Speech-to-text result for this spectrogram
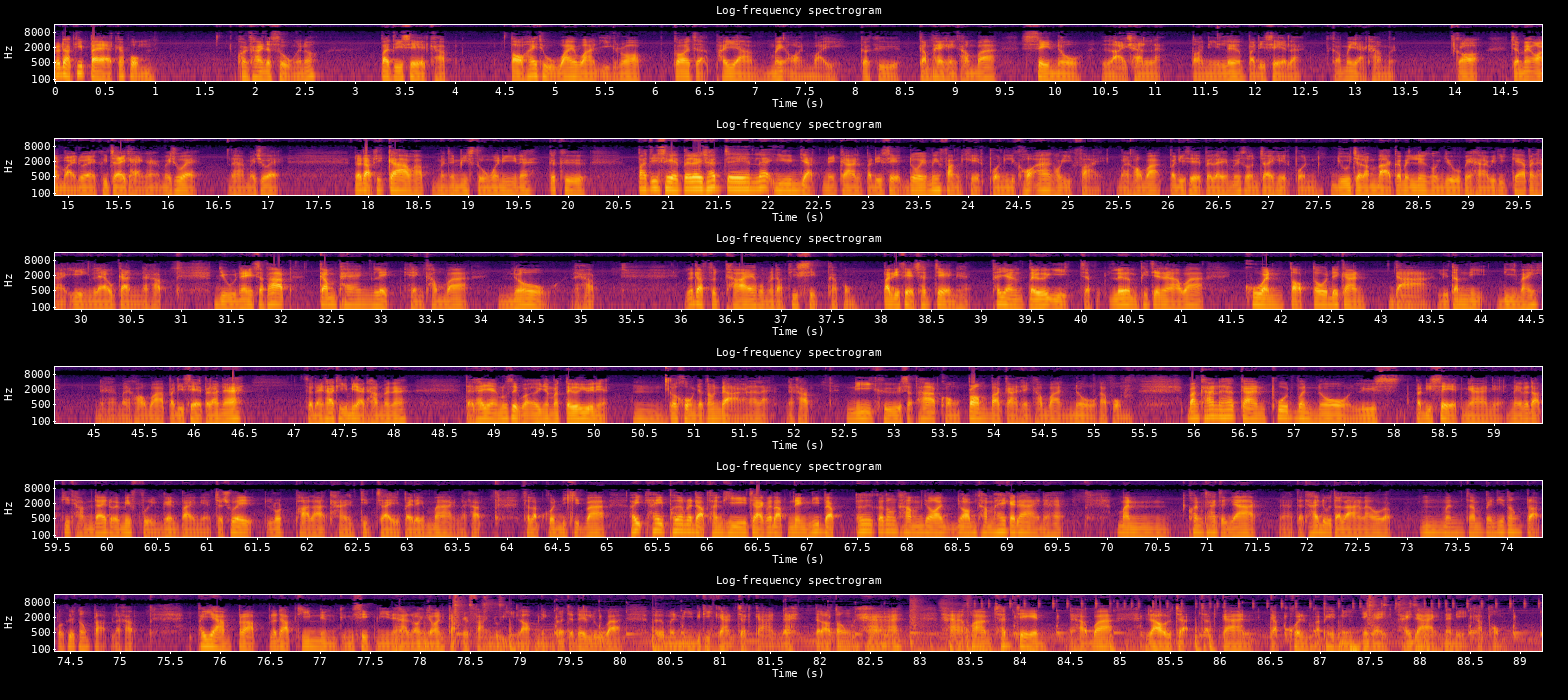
ระดับที่ 8 ครับผม ค่อนข้างจะสูงอะเนาะปฏิเสธครับ ต่อให้ถูกไหว้วานอีกรอบ ก็จะพยายามไม่อ่อนไหวก็คือกำแพงแห่งคำว่าเซโนหลายชั้นละตอนนี้เริ่มปฏิเสธแล้ว ก็ไม่อยากทำอะก็จะไม่อ่อนไหวด้วยคือใจแข็งอะไม่ช่วยนะไม่ช่วย ระดับที่ 9 ครับ มันจะมีสูงกว่านี้นะ ก็คือ ปฏิเสธไปเลยชัดเจน และยืนหยัดในการปฏิเสธโดยไม่ฟังเหตุผลหรือข้ออ้างของอีกฝ่าย หมายความว่าปฏิเสธไปเลยไม่สนใจเหตุผลยูจะลำบากก็เป็นเรื่องของยูไปหาวิธีแก้ปัญหาเองแล้วกันนะครับ อยู่ในสภาพกำแพงเหล็กแห่งคำว่า no นะครับระดับสุดท้ายครับผมระดับที่ 10ครับผมปฏิเสธชัดเจนฮะถ้ายังตื้ออีกจะเริ่มพิจารณาว่าควรตอบโต้ด้วยการด่าหรือตำหนิดีไหมนะฮะหมายความว่าปฏิเสธไปแล้วนะ แสดงท่าทีไม่อยากทำแล้วนะ แต่ถ้ายังรู้สึกว่าเออยังมาตื้ออยู่เนี่ยอืมก็คงจะต้องด่ากันแล้วแหละนะครับ นี่คือสภาพของป้อมปราการแห่งคำว่า no ครับผม บางครั้งนะครับการพูดว่า no หรือปฏิเสธงานเนี่ยในระดับที่ทำได้โดยไม่ฝืนเกินไปเนี่ยจะช่วยลดภาระทางจิตใจไปได้มากนะครับสำหรับคนที่คิดว่าเฮ้ยให้เพิ่มระดับทันทีจากระดับหนึ่งที่แบบเออก็ต้องทำยอมยอมทำให้ก็ได้นะฮะมันค่อนข้างจะยากนะแต่ถ้าดูตารางแล้วแบบ มันจำเป็นที่ต้องปรับก็คือต้องปรับแล้วครับ พยายามปรับระดับที่1นถึงสินี้นะฮะลองย้อนกลับไปฟังดูอีกรอบหนึ่งก็จะได้รู้ว่าเออมันมีวิธีการจัดการนะแต่เราต้องหาหาความชัดเจนนะครับว่าเราจะจัดการกับคนประเภทนี้ยังไงให้ได้นั่นเองครับผม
